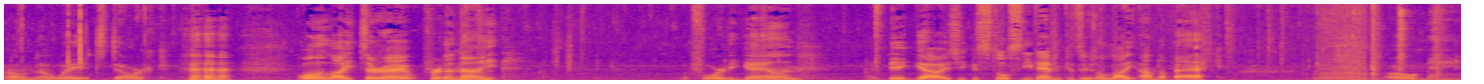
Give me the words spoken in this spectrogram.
Oh, no way, it's dark. All the lights are out for the night. The 40 gallon. The big guys, you can still see them because there's a light on the back. Oh, man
